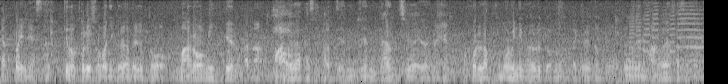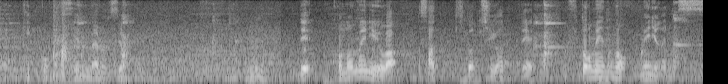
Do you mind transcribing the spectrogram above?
やっぱりねさっきの鶏そばに比べるとまろみっていうのかなまろやかさが全然段違いだね。まあこれは好みにもよると思うんだけれどもこのねまろやかさがね結構癖になるんですよ。うん。でこのメニューはさっきと違って太麺のメニューになります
